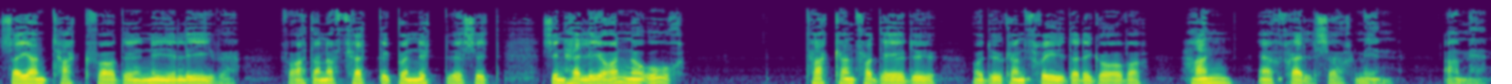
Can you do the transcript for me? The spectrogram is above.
Sier han takk for det nye livet, for at han har født deg på nytt ved sitt, sin Hellige Ånd og ord Takk Han for det, du, og du kan fryde deg over. Han er frelser min. Amen.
